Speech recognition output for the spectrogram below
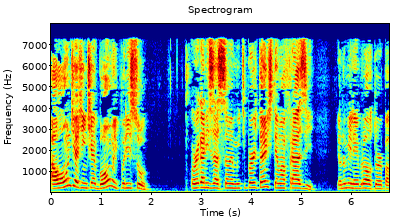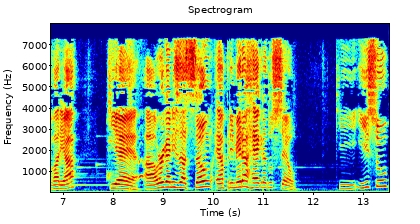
aonde a gente é bom e por isso organização é muito importante. Tem uma frase, eu não me lembro o autor para variar, que é a organização é a primeira regra do céu. Que isso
